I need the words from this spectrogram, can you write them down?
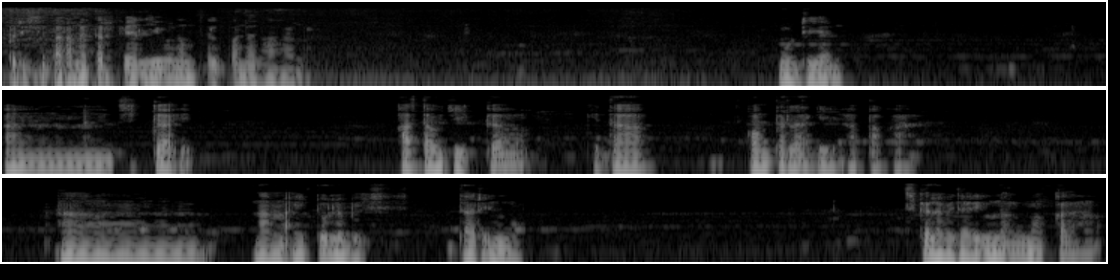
berisi parameter value nomor telepon dan nomor kemudian uh, jika atau jika kita compare lagi apakah uh, nama itu lebih dari 0 jika lebih dari 0 maka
